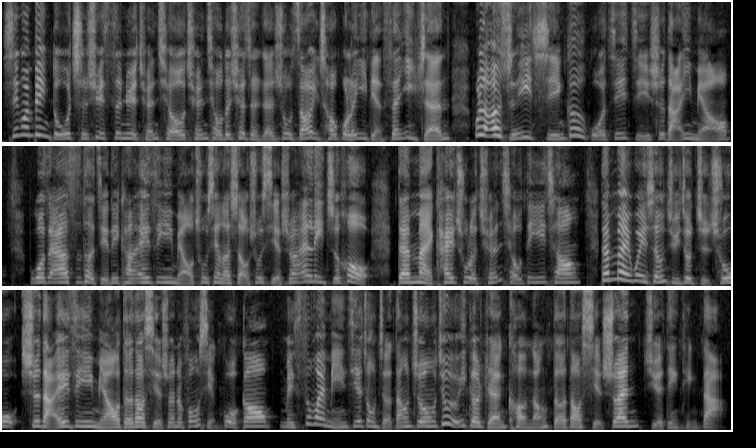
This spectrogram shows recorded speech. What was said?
新冠病毒持续肆虐全球，全球的确诊人数早已超过了一点三亿人。为了遏制疫情，各国积极施打疫苗。不过，在阿斯特捷利康 AZ 疫苗出现了少数血栓案例之后，丹麦开出了全球第一枪。丹麦卫生局就指出，施打 AZ 疫苗得到血栓的风险过高，每四万名接种者当中就有一个人可能得到血栓，决定停打。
